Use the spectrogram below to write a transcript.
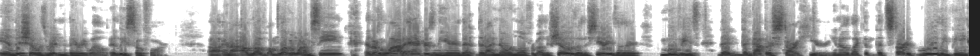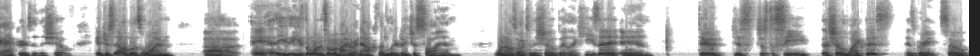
And this show is written very well, at least so far. Uh, and I, I, love I'm loving what I'm seeing. And there's a lot of actors in here that, that I know and love from other shows, other series, other movies that, that got their start here. You know, like that, that started really being actors in the show. Idris Elba's one. Uh, and he, he's the one that's on my mind right now because I literally just saw him when I was watching the show. But like he's in it, and dude, just just to see a show like this is great. So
